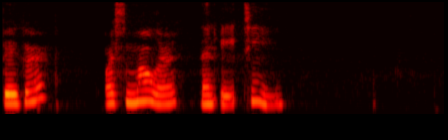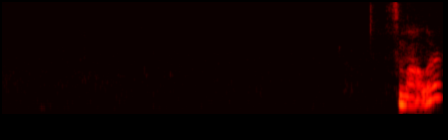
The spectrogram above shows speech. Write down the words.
bigger or smaller than 18? Smaller?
